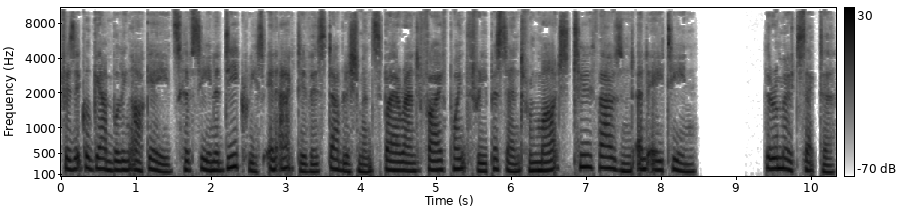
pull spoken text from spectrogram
Physical gambling arcades have seen a decrease in active establishments by around 5.3% from March 2018. The remote sector,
